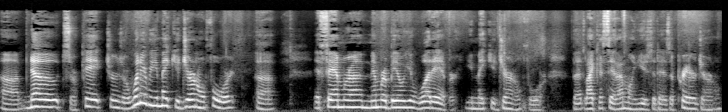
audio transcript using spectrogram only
um, notes or pictures or whatever you make your journal for, uh, ephemera, memorabilia, whatever you make your journal for. But like I said, I'm going to use it as a prayer journal.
